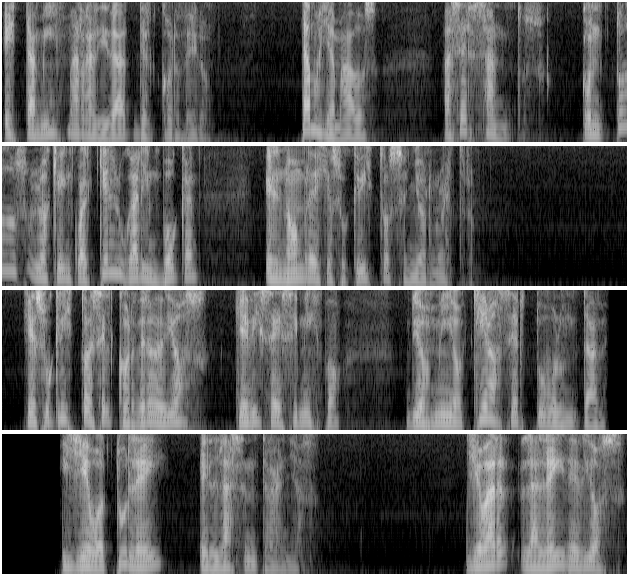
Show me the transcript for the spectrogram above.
esta misma realidad del Cordero. Estamos llamados a ser santos, con todos los que en cualquier lugar invocan el nombre de Jesucristo, Señor nuestro. Jesucristo es el Cordero de Dios que dice de sí mismo, Dios mío, quiero hacer tu voluntad y llevo tu ley en las entrañas. Llevar la ley de Dios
